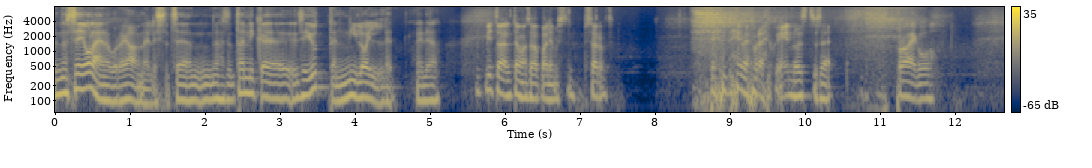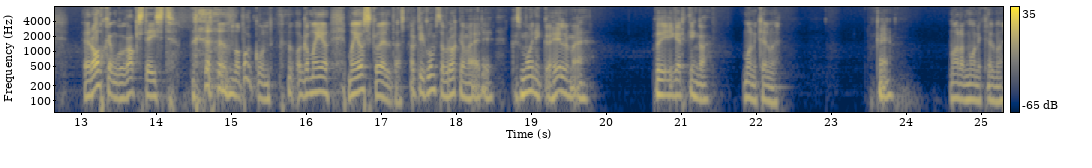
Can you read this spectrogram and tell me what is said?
noh, see ei ole nagu reaalne lihtsalt, see on, noh, ta on ikka, see jutt on nii loll, et ma ei tea. mitu häält tema saab valimistel, mis sa arvad? teeme praegu ennustuse. Praegu rohkem kui kaksteist ma pakun, aga ma ei, ma ei oska öelda. okei okay,, kumb saab rohkem hääli, kas Monika Helme või Gerd Kingo? Monika Helme. okei okay ma arvan, Monika Helme.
